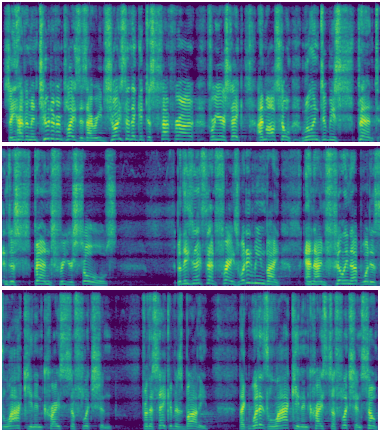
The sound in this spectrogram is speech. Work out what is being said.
So you have him in two different places. I rejoice that I get to suffer for your sake. I'm also willing to be spent and to spend for your souls. But these next that phrase, what do you mean by, and I'm filling up what is lacking in Christ's affliction? For the sake of his body. Like what is lacking in Christ's affliction? So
